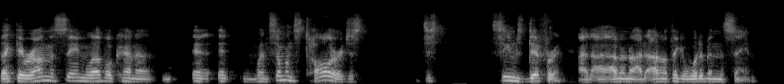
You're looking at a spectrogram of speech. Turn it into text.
like they were on the same level, kind of. And, and when someone's taller, it just just seems different. I, I, I don't know. I, I don't think it would have been the same.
